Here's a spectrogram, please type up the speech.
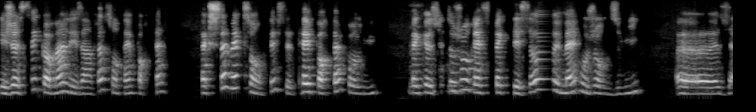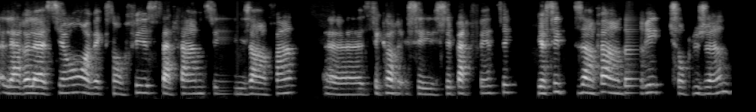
Et je sais comment les enfants sont importants. Fait que je savais que son fils était important pour lui. Fait que j'ai toujours respecté ça. Et même aujourd'hui, euh, la relation avec son fils, sa femme, ses enfants, euh, c'est parfait. Il y a ses petits-enfants, André, qui sont plus jeunes,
